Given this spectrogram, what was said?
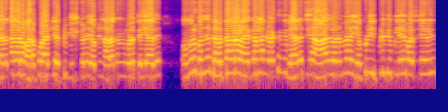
கிணத்தாங்கற வரப்பு காட்டுல எப்படி மிதிக்கணும் எப்படி நடக்கணும் கூட தெரியாது. உங்களுக்கு கொஞ்சம் கிணத்தாங்கற வயக்காரெல்லாம் கிடக்குங்க வேலை செய்ய ஆள் வேணுமே எப்படி இப்படி பிள்ளைய பார்த்துட்டு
